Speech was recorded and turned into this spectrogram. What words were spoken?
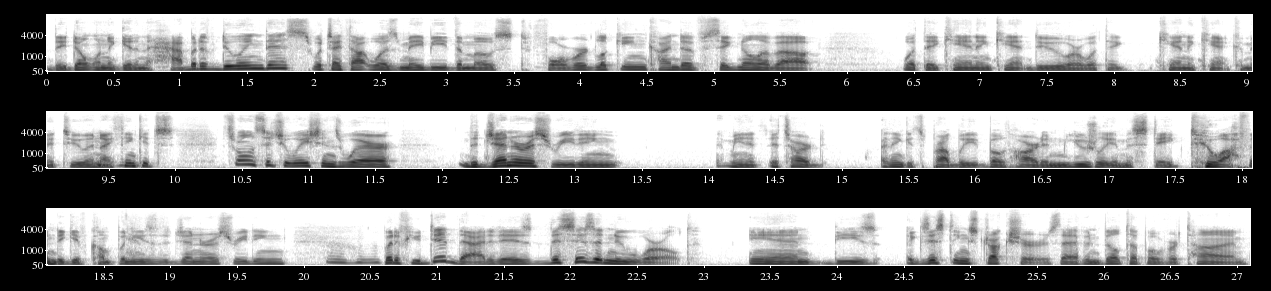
They don't want to get in the habit of doing this, which I thought was maybe the most forward looking kind of signal about what they can and can't do or what they can and can't commit to. And I mm-hmm. think it's it's one of those situations where the generous reading I mean, it, it's hard. I think it's probably both hard and usually a mistake too often to give companies the generous reading. Mm-hmm. But if you did that, it is this is a new world, and these existing structures that have been built up over time,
